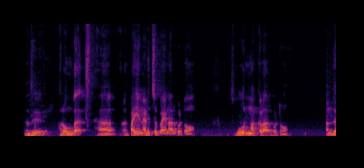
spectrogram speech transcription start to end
அது ரொம்ப பையன் நடித்த பையனாக இருக்கட்டும் ஊர் மக்களாக இருக்கட்டும் அந்த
